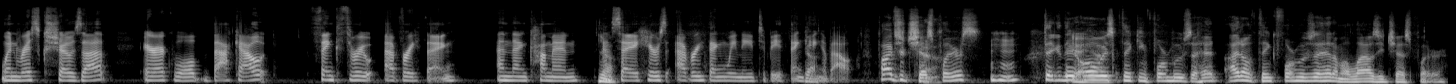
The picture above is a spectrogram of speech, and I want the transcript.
when risk shows up, Eric will back out, think through everything, and then come in Yeah. and say, "Here's everything we need to be thinking about." Fives are chess players. Mm-hmm. They, they're Yeah, yeah. always thinking four moves ahead. I don't think four moves ahead. I'm a lousy chess player.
